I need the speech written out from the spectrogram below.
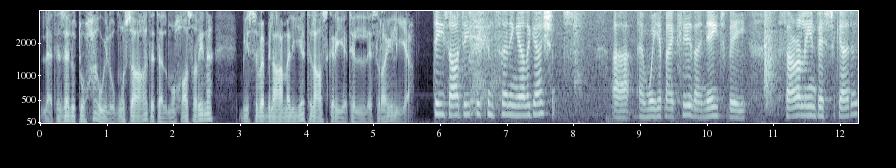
لا تزال تحاول مساعدة المحاصرين بسبب العمليات العسكرية الإسرائيلية. These are deeply concerning allegations, uh, and we have made clear they need to be thoroughly investigated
